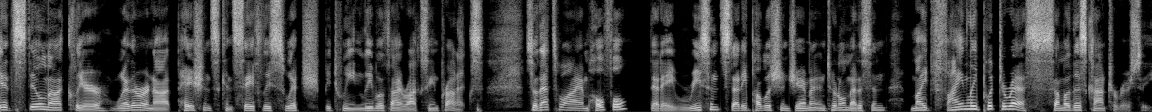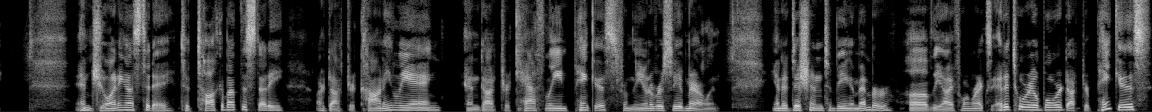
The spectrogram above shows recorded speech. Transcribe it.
it's still not clear whether or not patients can safely switch between levothyroxine products. So that's why I'm hopeful that a recent study published in JAMA Internal Medicine might finally put to rest some of this controversy. And joining us today to talk about this study are Dr. Connie Liang and Dr. Kathleen Pincus from the University of Maryland. In addition to being a member of the iForumRx editorial board, Dr. Pincus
